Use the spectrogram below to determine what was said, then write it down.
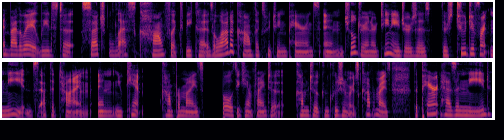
And by the way, it leads to such less conflict because a lot of conflicts between parents and children or teenagers is there's two different needs at the time and you can't compromise both. You can't find to come to a conclusion where it's compromised. The parent has a need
